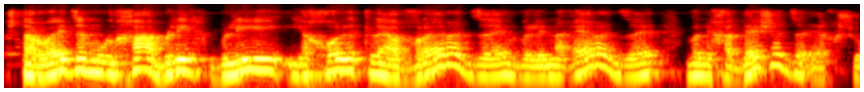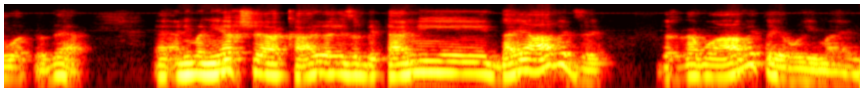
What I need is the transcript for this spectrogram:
כשאתה רואה את זה מולך בלי, בלי יכולת לאוורר את זה ולנער את זה ולחדש את זה איכשהו, אתה יודע אני מניח שהקהל האליזבטני די אהב את זה. דרך אגב, הוא אהב את האירועים האלה.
